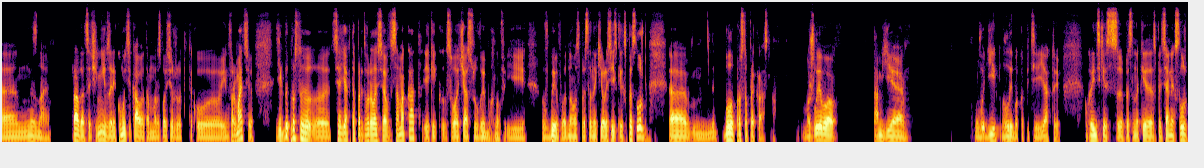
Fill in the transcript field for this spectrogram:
Е, не знаю. Правда, це чи ні, взагалі кому цікаво там розповсюджувати таку інформацію. Якби просто е, ця яхта перетворилася в самокат, який свого часу вибухнув і вбив одного з представників російських спецслужб, е, було просто прекрасно. Можливо, там є у воді глибоко під цією яхтою. Українські представники спеціальних служб,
